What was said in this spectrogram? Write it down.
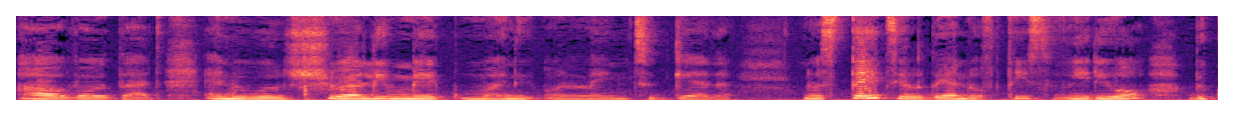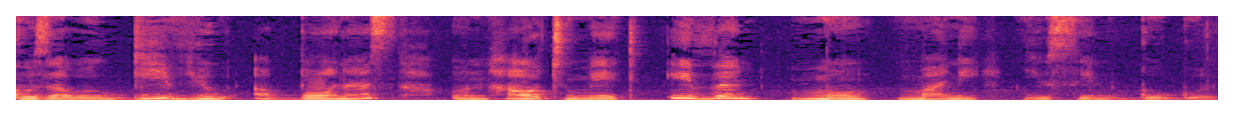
How about that? And we will surely make money online together. Now stay till the end of this video because I will give you a bonus on how to make even more money using Google.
